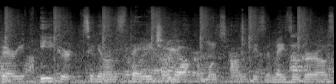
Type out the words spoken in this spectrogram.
Very eager to get on stage and walk amongst all of these amazing girls.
